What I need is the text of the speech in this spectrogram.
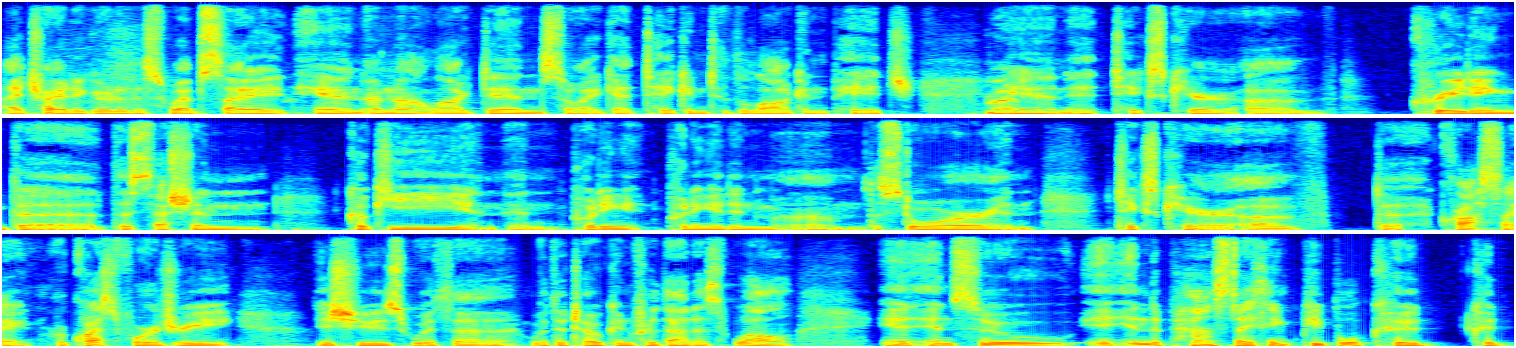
I try to go to this website and I'm not logged in, so I get taken to the login page. Right. And it takes care of creating the, the session cookie and, and putting it putting it in um, the store and takes care of the cross-site request forgery issues with a with a token for that as well. And, and so in the past, I think people could could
